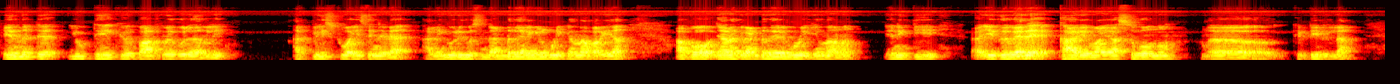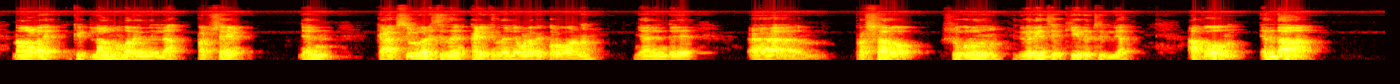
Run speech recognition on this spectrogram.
എന്നിട്ട് you take your bath regularly at least twice in day അല്ലെങ്കിൽ ഒരു ദിവസം രണ്ട് നേരങ്ങൾ കുളിക്കുന്ന പറയുക അപ്പോൾ ഞാനൊക്കെ രണ്ടു നേരം കുളിക്കുന്നതാണ്. എനിക്ക് ഇതുവരെ കാര്യമായ അസുഖമൊന്നും കിട്ടിയിട്ടില്ല. നാളെ കിട്ടില്ല എന്നും പറയുന്നില്ല. പക്ഷേ ഞാൻ കാപ്സ്യൂൾ കഴിച്ചത് കഴിക്കുന്നതിന് വളരെ കുറവാണ്. ഞാൻ എന്റെ പ്രഷറോ ഷുഗറൊന്നും ഇതുവരെ ചെക്ക് ചെയ്തിട്ടില്ല. അപ്പോൾ എന്താ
